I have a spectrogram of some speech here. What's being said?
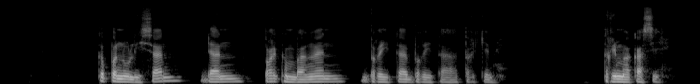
kepenulisan, dan perkembangan berita-berita terkini. Terima kasih.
